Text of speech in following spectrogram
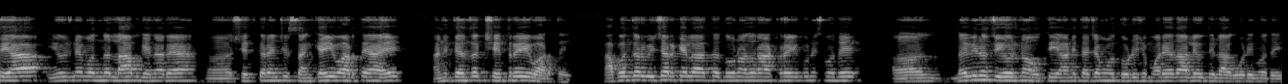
या योजनेमधनं लाभ घेणाऱ्या शेतकऱ्यांची संख्याही वाढते आहे आणि त्याचं क्षेत्रही वाढतंय. आपण जर विचार केला तर दोन हजार अठरा एकोणीसमध्ये नवीनच योजना होती आणि त्याच्यामुळे थोडीशी मर्यादा आली होती लागवडीमध्ये.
